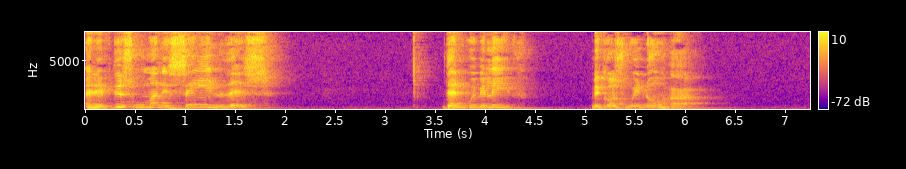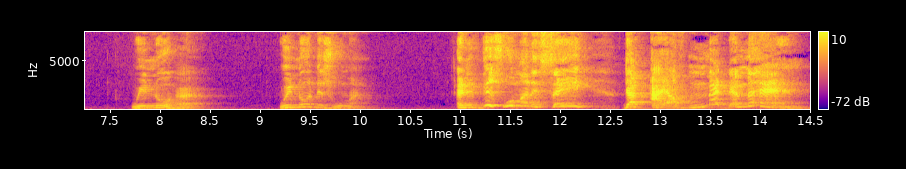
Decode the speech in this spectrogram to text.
And if this woman is saying this, then we believe because we know her. We know her. We know this woman. And if this woman is saying that I have met a man,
